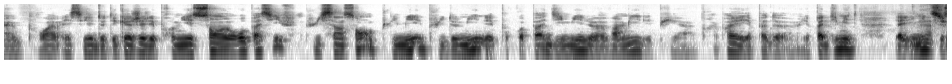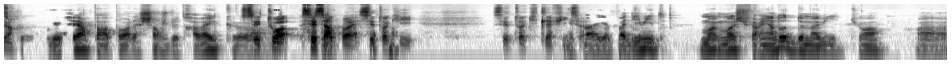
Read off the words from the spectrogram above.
euh, pour essayer de dégager les premiers 100 euros passifs, puis 500, puis 1000, puis 2000, et pourquoi pas 10 000, euh, 20 000, et puis euh, après, après, il n'y a pas de, il y a pas de limite. La Bien limite, c'est ce que vous voulez faire par rapport à la charge de travail que, C'est toi, c'est ça, ouais, c'est toi qui, c'est toi qui te la Il n'y a pas, il y a pas de limite. Moi, moi, je fais rien d'autre de ma vie, tu vois. Euh,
